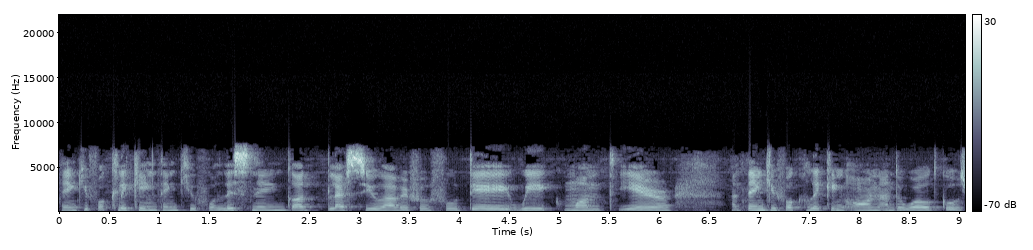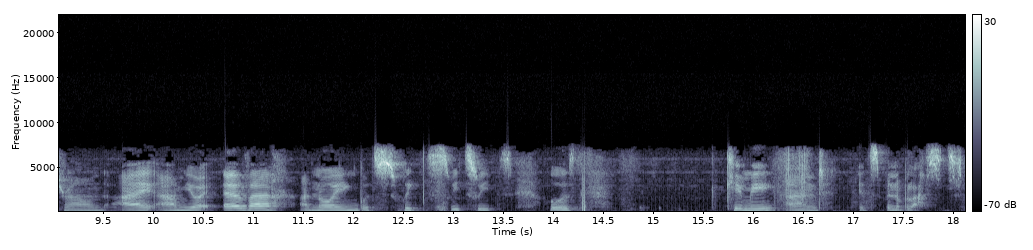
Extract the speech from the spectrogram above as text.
Thank you for clicking. Thank you for listening. God bless you. Have a fruitful day week month year. And thank you for clicking on and the world goes round. I am your ever annoying but sweet sweet sweet host kimmy and it's been a blast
